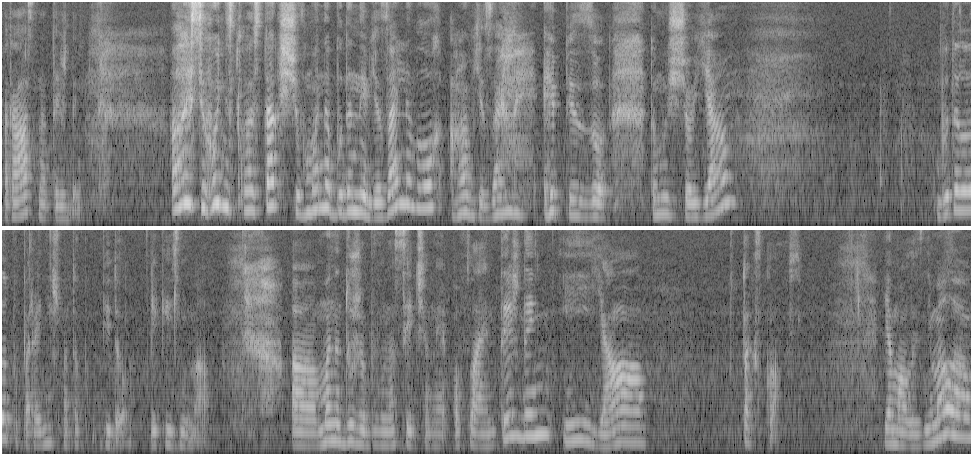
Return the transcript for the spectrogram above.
раз на тиждень. Але сьогодні склалось так, що в мене буде не в'язальний влог, а в'язальний епізод. Тому що я видалила попередній шматок відео, який знімала. У мене дуже був насичений офлайн тиждень, і я так склалось. Я мало знімала,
